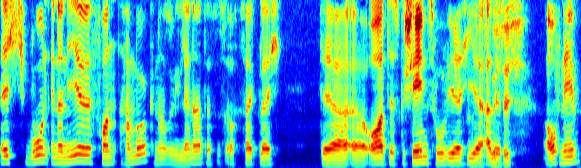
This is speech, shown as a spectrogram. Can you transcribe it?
Ich wohne in der Nähe von Hamburg, genauso wie Lennart. Das ist auch zeitgleich der äh, Ort des Geschehens, wo wir hier alles richtig. aufnehmen.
